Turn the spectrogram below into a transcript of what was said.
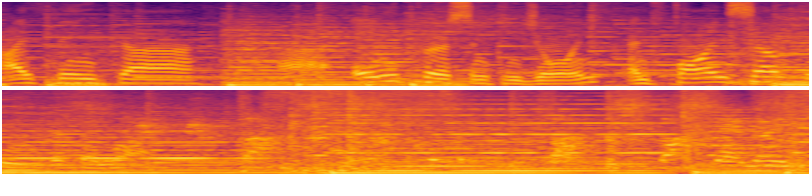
I think uh, uh, any person can join and find something that they like night.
